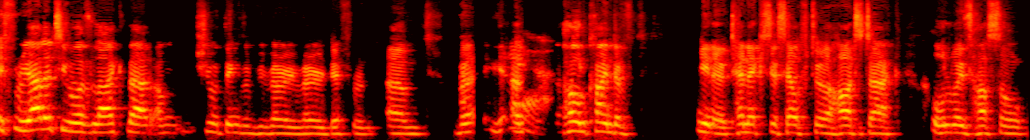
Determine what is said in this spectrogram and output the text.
if reality was like that, I'm sure things would be very, very different. Um, but yeah, and the whole kind of, you know, 10x yourself to a heart attack, always hustle,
